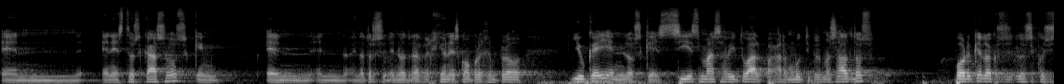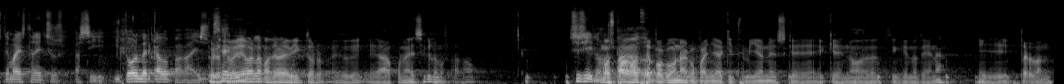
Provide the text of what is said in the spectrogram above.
en, en estos casos que en, en, en, otros, en otras regiones, como por ejemplo UK, en los que sí es más habitual pagar múltiplos más altos porque los, ecosistemas están hechos así y todo el mercado paga eso. Pero te voy a llevar la contraria de Víctor. Eh, alguna vez sí que lo hemos pagado. Sí, sí, lo hemos, pagado, hace poco una compañía de 15 millones que, que, no, que no tiene nada. Y, perdón.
